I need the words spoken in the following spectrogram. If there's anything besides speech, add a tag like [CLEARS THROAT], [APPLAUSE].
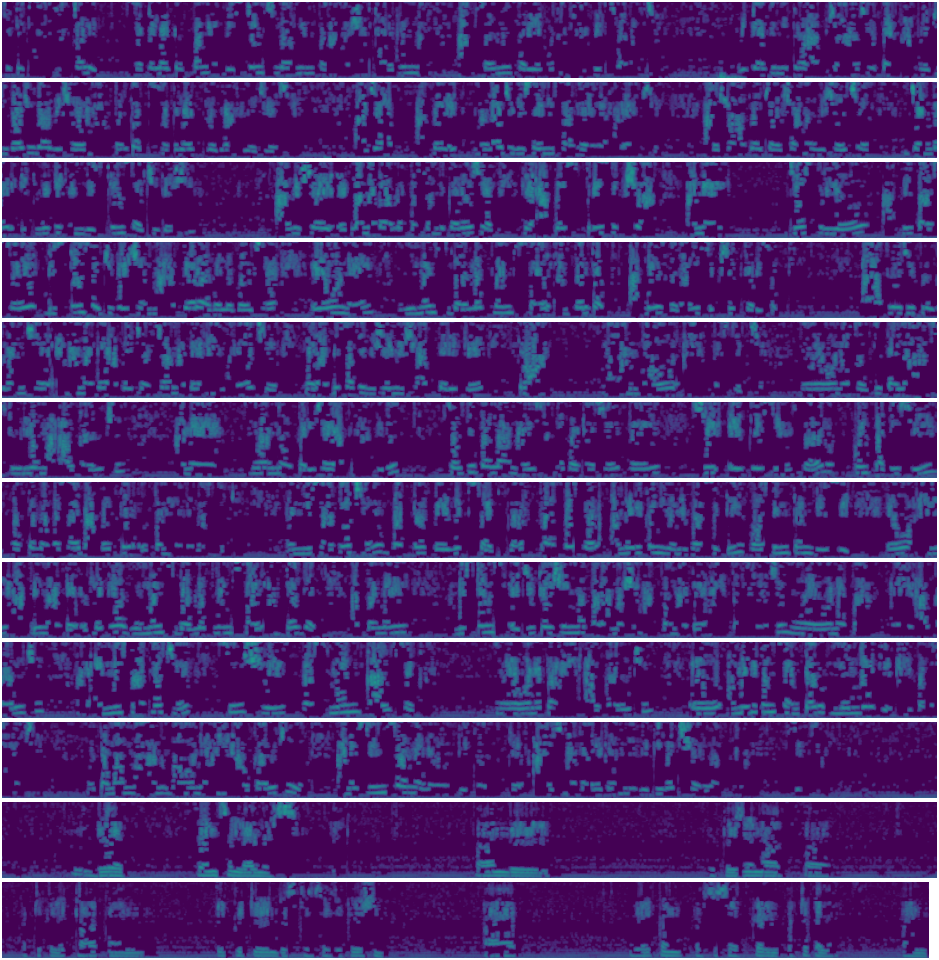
Open University संचालित satellite open distance learning परामर्श कार्यक्रम में आप સૌનું ફરી એક વખત હાર્દિક સ્વાગત છે વિદ્યાર્થી મિત્રો આપ જાણો છો કે આપણે જુદા જુદા વિષયોના અંતર્ગત સેટેલાઇટ પ્રોગ્રામ યોજીએ છીએ આજે આપણે એક નવા જ વિષયની સાથે અહીંયા મળ્યા છીએ આજનો આપણો ચર્ચાનો વિષય છે gender equity in distance education આ વિષય એટલા માટે આપણે પસંદ કર્યો છે કે આપણે સ્ત્રી શિક્ષા અને જે સ્ત્રીઓ આપણી પાસે ડિસ્ટન્સ એજ્યુકેશનમાં અત્યારે અવેલેબલ છે એઓને વુમેન્સ ડેવલપમેન્ટ સેલ અંતર્ગત આપણે વધારે શિક્ષિત કરી શકીએ આપણો જે પ્રોગ્રામ છે એના માટે આપણે ચર્ચા માટે અહીં મળ્યા છે ત્યારે આપણી સાથે વિષય નિષ્ણાત તરીકે ત્રણ મહાનુભાવો ઉપસ્થિત છે હું એઓને સૌથી પહેલા સ્ટુડિયોમાં આવકારું છું અને હું એમનો પરિચય આપી આપી દઉં સૌથી પહેલા મારી સાથે બેઠા છે તે શ્રી એ પી સિંહ સર કુલપતિ Shri doctor Baba Saheb Ambedkar open university એમની સાથે છે doctor David Sadker professor American University Washington DC એવો અહીં આપણી માટે એટલે કે વુમન્સ ડેવલપમેન્ટ સેલ અંતર્ગત આપણને ડિસ્ટન્સ એજ્યુકેશનમાં પરામર્શ આપવા માટે અહીં પધાર્યા છે હું એઓને પણ અહીં આવકારું છું અને એમની સાથે છે સુશ્રી તસ્મીન કાલસેકર me une para Alcaruchi, el American Center Mundo y Alcaruchi. Me toman mano maone a Alcaruchi, a mi cinza me lo pico, que a eso me parece que es mi vida chela. Friends and learners, on the occasion of a particular talk on equity in distance education, I uh, have welcome Professor Sadker in particular and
